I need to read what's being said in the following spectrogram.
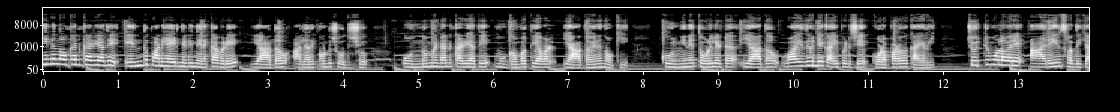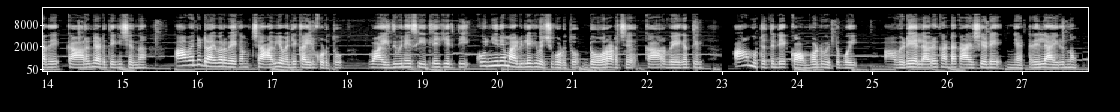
കുഞ്ഞിനെ നോക്കാൻ കഴിയാതെ എന്ത് പണിയായിരുന്നെടി നിനക്കവിടെ? യാദവ് അലറിക്കൊണ്ട് ചോദിച്ചു. ഒന്നും മിണ്ടാൻ കഴിയാതെ മുഖം പൊത്തി അവൾ യാദവിനെ നോക്കി. കുഞ്ഞിനെ തോളിലിട്ട് യാദവ് വൈദുവിന്റെ കൈ പിടിച്ച് കുളപ്പടവ് കയറി. ചുറ്റുമുള്ളവരെ ആരെയും ശ്രദ്ധിക്കാതെ കാറിന്റെ അടുത്തേക്ക് ചെന്ന് അവന്റെ ഡ്രൈവർ വേഗം ചാവി അവന്റെ കയ്യിൽ കൊടുത്തു. വൈദുവിനെ സീറ്റിലേക്ക് ഇരുത്തി കുഞ്ഞിനെ മടിയിലേക്ക് വെച്ചു കൊടുത്തു. ഡോർ അടച്ച് കാർ വേഗത്തിൽ ആ മുറ്റത്തിന്റെ കോമ്പൗണ്ട് വിട്ടുപോയി. അവിടെ എല്ലാവരും കണ്ട കാഴ്ചയുടെ ഞെട്ടലിലായിരുന്നു.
